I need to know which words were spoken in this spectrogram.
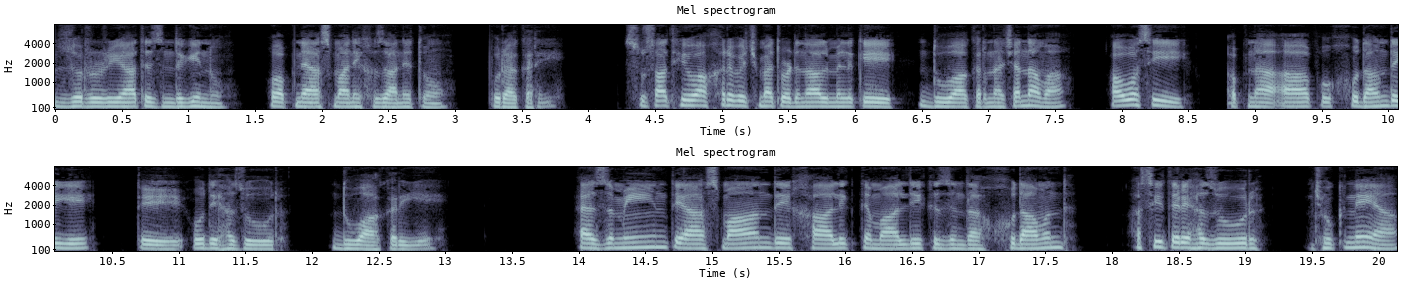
ਜ਼ਰੂਰੀਅਤ ਜ਼ਿੰਦਗੀ ਨੂੰ ਉਹ ਆਪਣੇ ਆਸਮਾਨੀ ਖਜ਼ਾਨੇ ਤੋਂ ਪੂਰਾ ਕਰੇ। ਸੋ ਸਾਥੀਓ, ਆਖਰ ਵਿੱਚ ਮੈਂ ਤੁਹਾਡੇ ਨਾਲ ਮਿਲ ਕੇ ਦੁਆ ਕਰਨਾ ਚਾਹਨਾ ਵਾਂ। ਆਓ ਅਸੀਂ ਆਪਣਾ ਆਪ ਖੁਦਾਵੰਦ ਦਈਏ ਤੇ ਉਹਦੇ ਹਜ਼ੂਰ ਦੁਆ ਕਰੀਏ। ਐ ਜ਼ਮੀਨ ਤੇ ਆਸਮਾਨ ਦੇ ਖਾਲਕ ਤੇ ਮਾਲਿਕ ਜ਼ਿੰਦਾ ਖੁਦਾਵੰਦ, ਅਸੀਂ ਤੇਰੇ ਹਜ਼ੂਰ ਝੁਕਨੇ ਆ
